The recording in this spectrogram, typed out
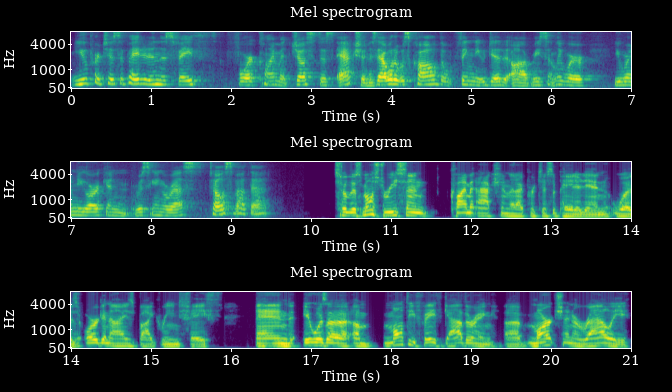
You participated in this faith for climate justice action. Is that what it was called? The thing that you did uh, recently, where you were in New York and risking arrest. Tell us about that. So this most recent climate action that I participated in was organized by Green Faith. And it was a, a multi faith gathering, a march and a rally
